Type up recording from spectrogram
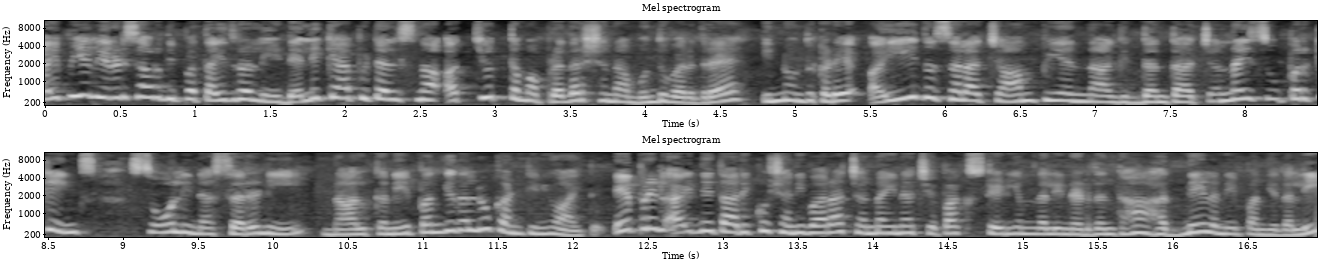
ಐಪಿಎಲ್ ಎರಡ್ ಸಾವಿರದ ಇಪ್ಪತ್ತೈದರಲ್ಲಿ ಡೆಲ್ಲಿ ಕ್ಯಾಪಿಟಲ್ಸ್ನ ಅತ್ಯುತ್ತಮ ಪ್ರದರ್ಶನ ಮುಂದುವರೆದ್ರೆ ಇನ್ನೊಂದು ಕಡೆ ಐದು ಸಲ ಚಾಂಪಿಯನ್ ಆಗಿದ್ದಂತ ಚೆನ್ನೈ ಸೂಪರ್ ಕಿಂಗ್ಸ್ ಸೋಲಿನ ಸರಣಿ ನಾಲ್ಕನೇ ಪಂದ್ಯದಲ್ಲೂ ಕಂಟಿನ್ಯೂ ಆಯಿತು. ಏಪ್ರಿಲ್ ಐದನೇ ತಾರೀಕು ಶನಿವಾರ ಚೆನ್ನೈನ ಚೆಪಾಕ್ ಸ್ಟೇಡಿಯಂನಲ್ಲಿ ನಡೆದಂತಹ ಹದಿನೇಳನೇ ಪಂದ್ಯದಲ್ಲಿ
